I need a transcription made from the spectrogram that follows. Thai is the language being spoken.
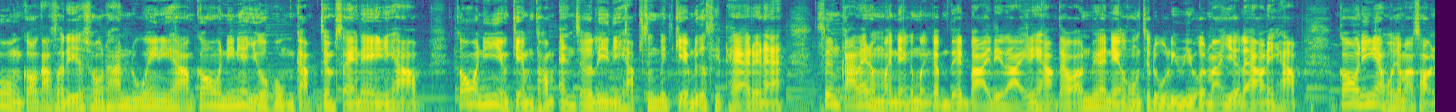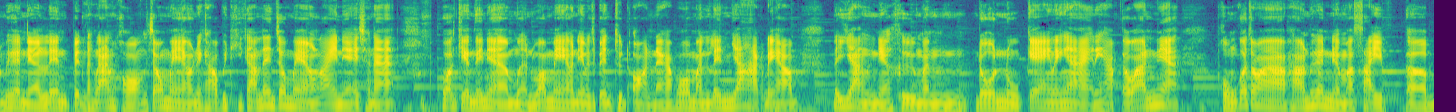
ผมก็กลับสวัสดีชมท่านด้วยนะครับก็วันนี้เนี่ยอยู่กับผมกับเจมส์เซนเองนะครับก็วันนี้อยู่เกม Tom and Jerry นี่ครับซึ่งเป็นเกมลิขสิทธิ์แท้ด้วยนะ ซึ่งการเล่นของมันเนี่ยก็เหมือนกับ Dead by Daylight นะครับแต่ว่าเพื่อนๆเนี่ยคงจะดูรีวิวกันมาเยอะแล้วนะครับก็วันนี้เนี่ยผมจะมาสอนเพื่อนเนี่ยเล่นเป็นทางด้านของเจ้าแมวนะครับวิธีการเล่นเจ้าแมวอะไรเนี่ยให้ชนะ เพราะว่าเกมนี้เนี่ยเหมือนว่าแมวเนี่ยมันจะเป็นจุดอ่อนนะครับเพราะว่ามันเล่นยากนะครับและอย่างหนึ่งเนี่ยคือมันโดนหนูแกล้งได้ง่ายนะครับแต่ว่าเนี่ย ผมก็จะมาพาเพื่อนเนี่ยมาใส่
